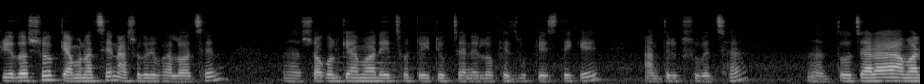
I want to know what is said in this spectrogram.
প্রিয় দর্শক, কেমন আছেন? আশা করি ভালো আছেন। সকলকে আমার এই ছোট্ট ইউটিউব চ্যানেল ও ফেসবুক পেজ থেকে আন্তরিক শুভেচ্ছা। তো যারা আমার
